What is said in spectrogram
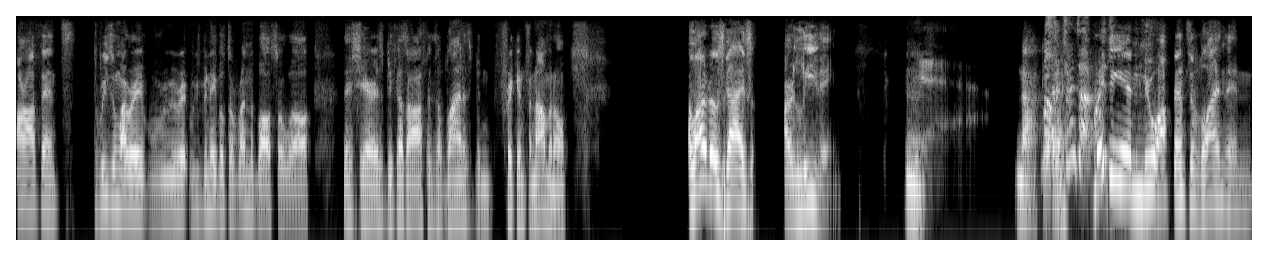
our offense, the reason why we're, we're we've been able to run the ball so well this year is because our offensive line has been freaking phenomenal. A lot of those guys are leaving. Hmm. Yeah. Not Well, it turns out Breaking in new offensive linemen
